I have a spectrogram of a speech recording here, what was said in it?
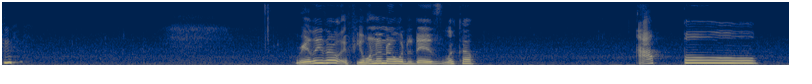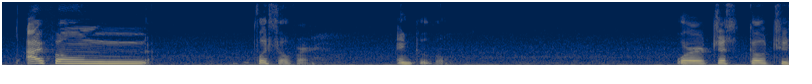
Really though, if you want to know what it is, look up Apple iPhone voiceover and Google. Or just go to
